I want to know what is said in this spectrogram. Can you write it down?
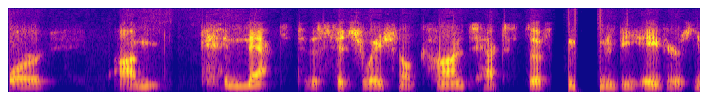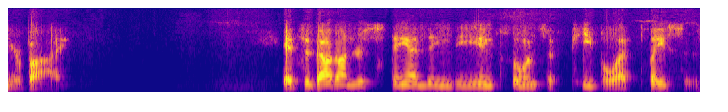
or um, connect to the situational context of behaviors nearby. It's about understanding the influence of people at places.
